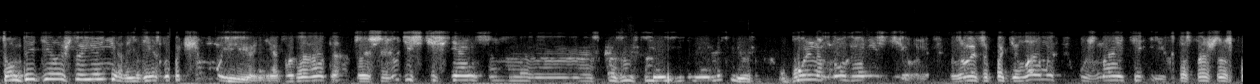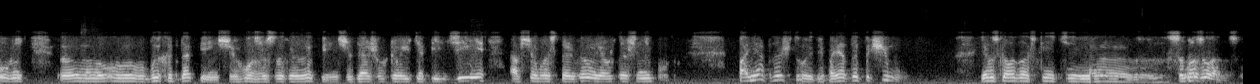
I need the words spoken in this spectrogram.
В том-то и дело, что ее нет. Интересно, почему ее нет? Вот это да. То есть люди стесняются э, сказать, что они не Больно много они сделали. Называется, по делам их узнаете их. Достаточно вспомнить э, выход на пенсию, возраст выхода на пенсию. Дальше вы говорите о бензине, о всем остальном я уже даже не буду. Понятно, что это, и понятно, почему я бы сказал, так сказать, э, самозванцы.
